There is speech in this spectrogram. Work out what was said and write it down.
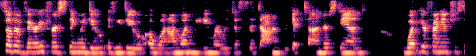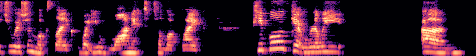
So the very first thing we do is we do a one-on-one meeting where we just sit down and we get to understand what your financial situation looks like, what you want it to look like. People get really um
